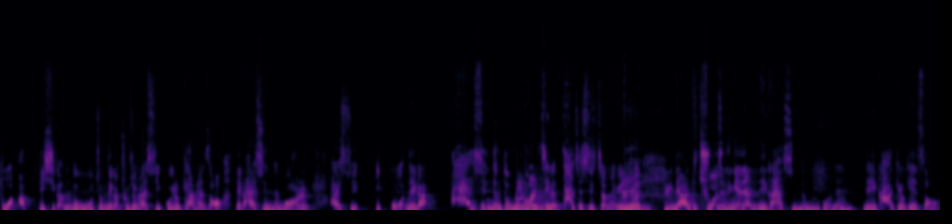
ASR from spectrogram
뭐 앞뒤 시간도 좀 내가 조절할 수 있고 이렇게 하면서 내가 할 수 있는 걸 할 수 있고 내가 할 수 있는 또 물건을 제가 찾을 수 있잖아요. 예를 들면 네. 나한테 주어지는 게 아니라 내가 할 수 있는 물건을 내 가격에서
